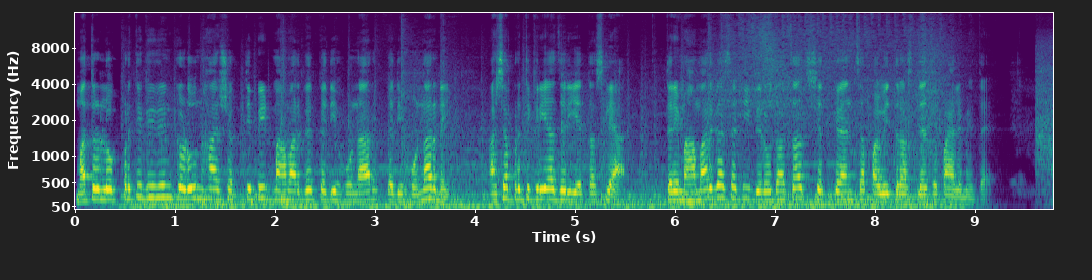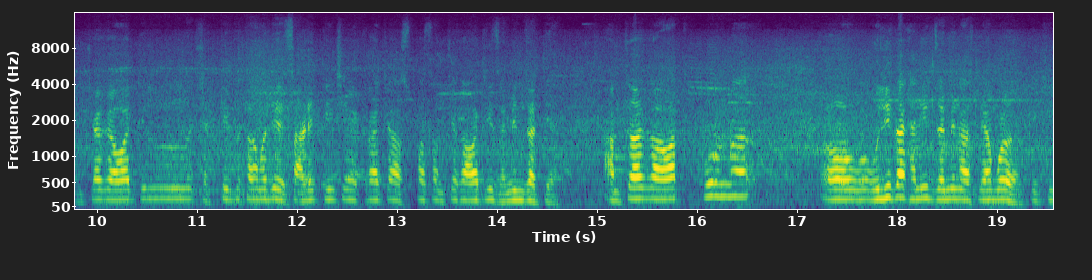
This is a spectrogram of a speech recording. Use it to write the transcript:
मात्र लोकप्रतिनिधींकडून हा शक्तीपीठ महामार्ग कधी होणार कधी होणार नाही. अशा प्रतिक्रिया जरी येत असल्या तरी महामार्गासाठी विरोधाचाच शेतकऱ्यांचा पवित्र असल्याचं पाहायला मिळत आहे आमच्या गावातील शक्तिपीठामध्ये साडेतीनशे एकराच्या आसपास आमच्या गावातली जमीन जाते. आहे आमच्या गावात पूर्ण ओलिताखाली जमीन असल्यामुळं तिची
